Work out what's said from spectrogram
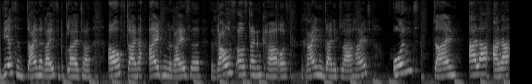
Wir sind deine Reisebegleiter auf deiner eigenen Reise raus aus deinem Chaos, rein in deine Klarheit und dein aller, aller,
